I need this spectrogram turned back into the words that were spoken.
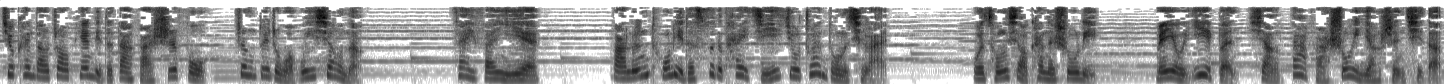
就看到照片里的大法师傅正对着我微笑呢。再翻一页，法轮图里的四个太极就转动了起来。我从小看的书里，没有一本像大法书一样神奇的。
